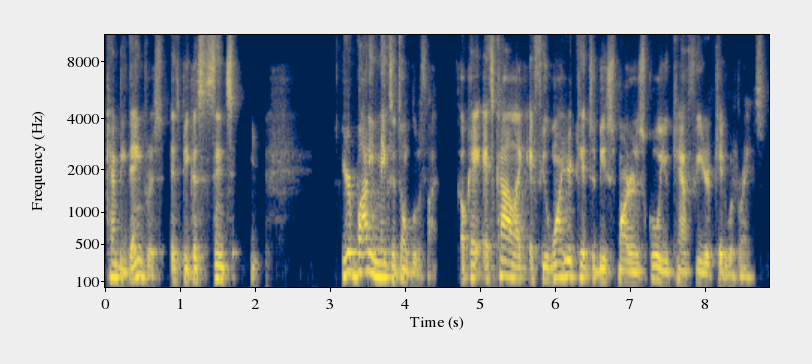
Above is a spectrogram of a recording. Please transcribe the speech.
can be dangerous is because since your body makes its own glutathione, Okay, it's kind of like if you want your kid to be smarter in school, you can't feed your kid with brains.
